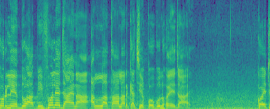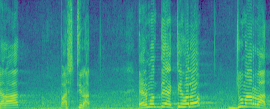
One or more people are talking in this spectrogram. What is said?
করলে দোয়া বিফলে যায় না, আল্লাহ তালার কাছে কবুল হয়ে যায়। কয়টা রাত? পাঁচটি রাত। এর মধ্যে একটি হলো জুমার রাত।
